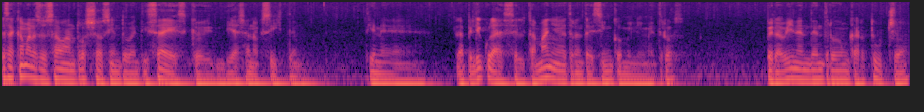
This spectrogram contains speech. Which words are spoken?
Esas cámaras usaban rollo 126, que hoy en día ya no existen. Tiene, la película es el tamaño de 35 milímetros, pero vienen dentro de un cartucho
